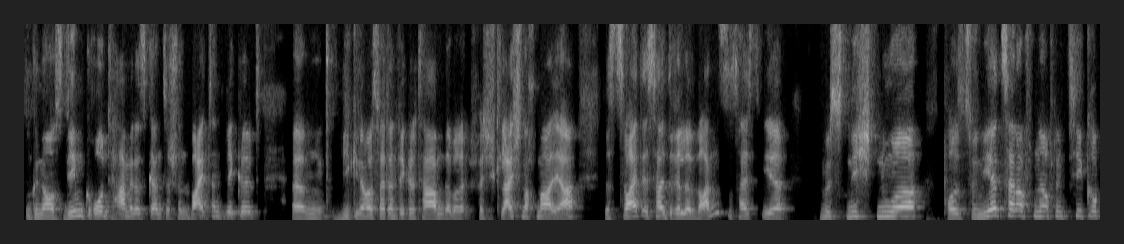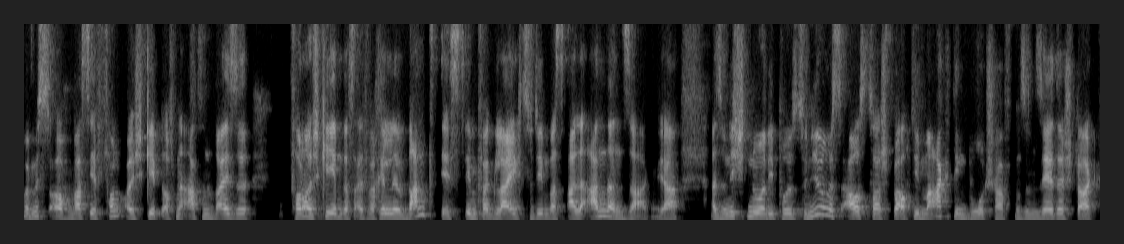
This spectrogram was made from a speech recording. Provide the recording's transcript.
Und genau aus dem Grund haben wir das Ganze schon weiterentwickelt. Ähm, wie genau wir es weiterentwickelt haben, darüber spreche ich gleich nochmal. Ja. Das zweite ist halt Relevanz. Das heißt, ihr müsst nicht nur positioniert sein auf eine, auf eine Zielgruppe, ihr müsst auch, was ihr von euch gebt, auf eine Art und Weise von euch geben, das einfach relevant ist im Vergleich zu dem, was alle anderen sagen. Ja? Also nicht nur die Positionierung ist austauschbar, auch die Marketingbotschaften sind sehr, sehr stark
